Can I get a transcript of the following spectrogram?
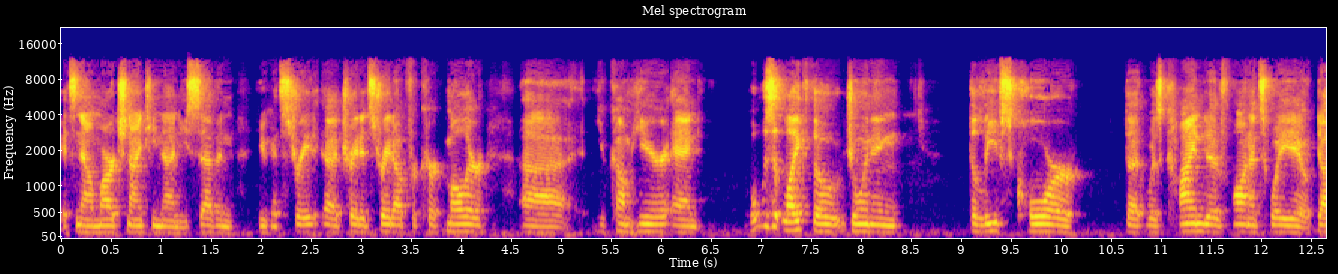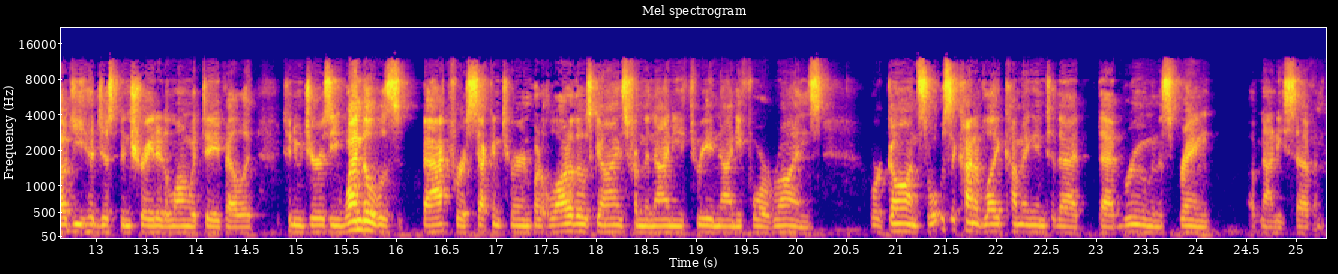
It's now March 1997. You get straight uh, traded straight up for Kirk Muller. Uh, you come here, and what was it like though joining the Leafs core that was kind of on its way out. Dougie had just been traded along with Dave Ellett to New Jersey. Wendell was back for a second turn, but a lot of those guys from the 93 and 94 runs were gone. So what was it kind of like coming into that that room in the spring of 97?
